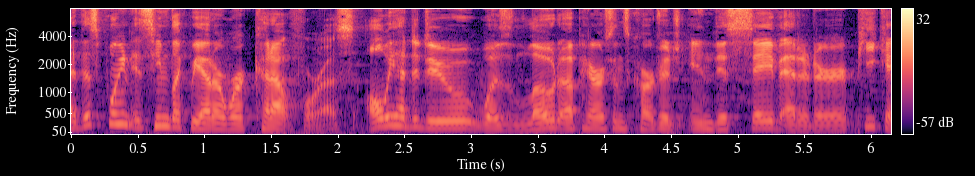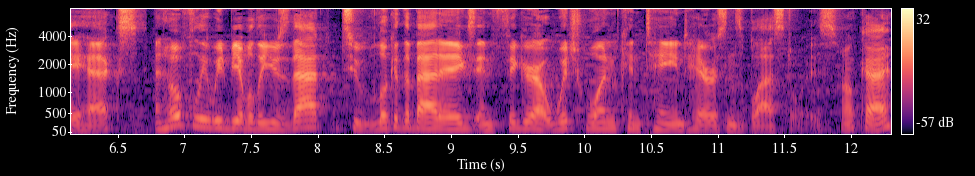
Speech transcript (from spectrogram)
At this point, it seemed like we had our work cut out for us. All we had to do was load up Harrison's cartridge in this save editor, PKHex, and hopefully we'd be able to use that to look at the bad eggs and figure out which one contained Harrison's Blastoise. Okay.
